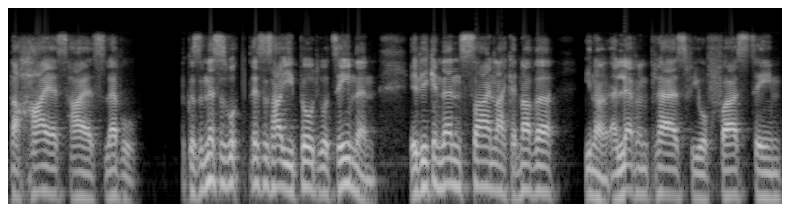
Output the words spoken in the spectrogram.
the highest, highest level. Because then this is what this is how you build your team then. If you can then sign like another, you know, 11 players for your first team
